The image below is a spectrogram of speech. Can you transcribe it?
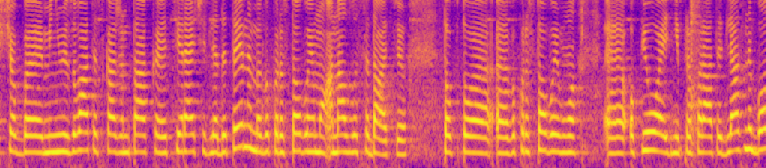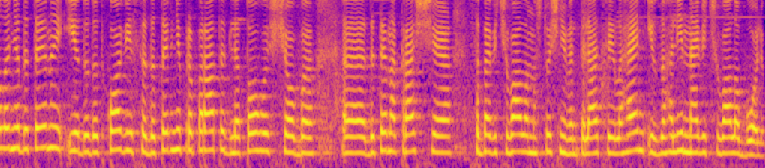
щоб мінімізувати, скажімо так, ці речі для дитини, ми використовуємо аналгоседацію, тобто е, використовуємо е, опіоїдні препарати для знеболення дитини і додаткові седативні препарати для того, щоб е, дитина краще себе відчувала на штучній вентиляції легень і взагалі не відчувала болю.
